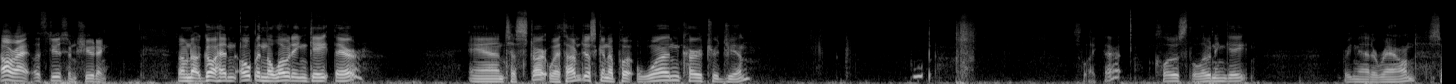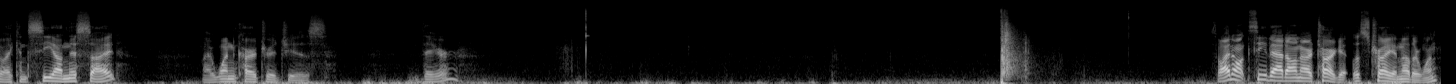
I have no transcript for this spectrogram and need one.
All right, let's do some shooting. So I'm gonna go ahead and open the loading gate there. And to start with, I'm just gonna put one cartridge in. Boop. Just like that. Close the loading gate. Bring that around so I can see on this side. My one cartridge is there. So I don't see that on our target. Let's try another one.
